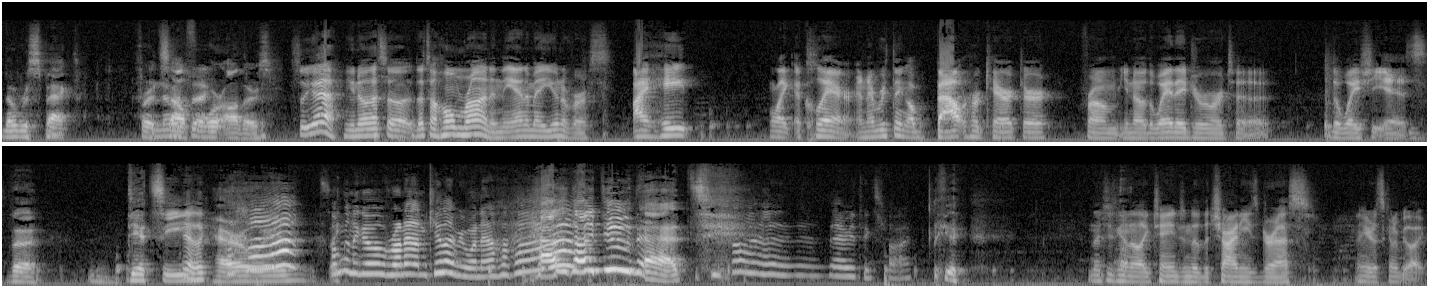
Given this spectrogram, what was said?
no respect for itself thing. or others. So yeah, you know that's a that's a home run in the anime universe. I hate like Eclair and everything about her character from you know the way they drew her to the way she is. The ditzy Yeah, like heroine. "Ha-ha, I'm gonna go run out and kill everyone now. How did I do that? Ah, everything's fine. And then she's gonna like change into the Chinese dress, and you're just gonna be like,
